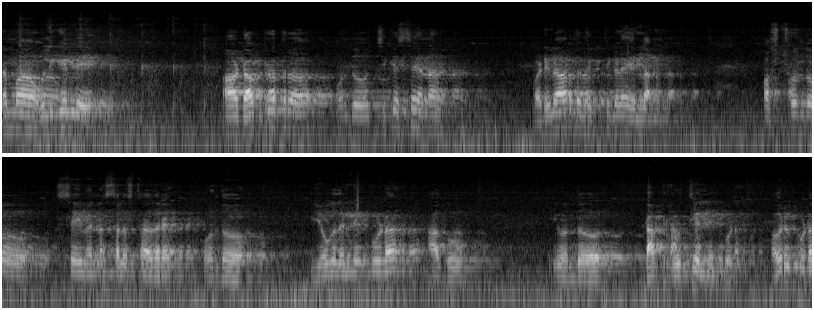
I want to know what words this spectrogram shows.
ನಮ್ಮ ಹುಲಿಗೆಯಲ್ಲಿ ಆ ಡಾಕ್ಟರ್ ಹತ್ರ ಒಂದು ಚಿಕಿತ್ಸೆಯನ್ನ ಪಡಿಲಾರದ ವ್ಯಕ್ತಿಗಳೇ ಇಲ್ಲ. ಅಷ್ಟೊಂದು ಸೇವೆಯನ್ನು ಸಲ್ಲಿಸ್ತಾ ಇದ್ದಾರೆ. ಒಂದು ಯೋಗದಲ್ಲಿ ಕೂಡ ಹಾಗೂ ಈ ಒಂದು ಡಾಕ್ಟರ್ ವೃತ್ತಿಯಲ್ಲಿ ಕೂಡ. ಅವರಿಗೂ ಕೂಡ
